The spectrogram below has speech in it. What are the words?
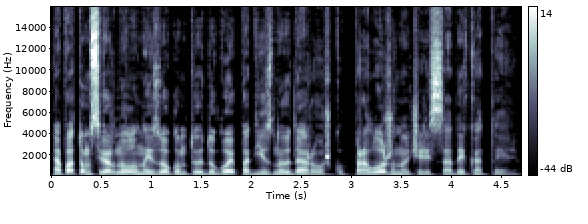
А потом свернула на изогнутую дугой подъездную дорожку, проложенную через сады к отелю.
